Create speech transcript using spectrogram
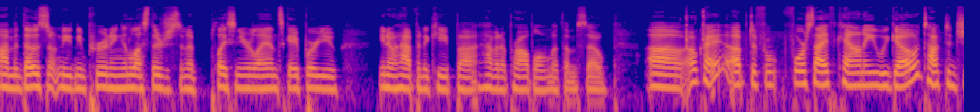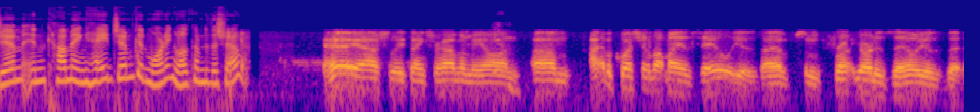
um, and those don't need any pruning unless they're just in a place in your landscape where you, you know, happen to keep uh, having a problem with them. So. Uh, okay, up to F- Forsyth County we go. Talk to Jim incoming. Hey, Jim. Good morning. Welcome to the show. Hey, Ashley. Thanks for having me on. Um, I have a question about my azaleas. I have some front yard azaleas that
